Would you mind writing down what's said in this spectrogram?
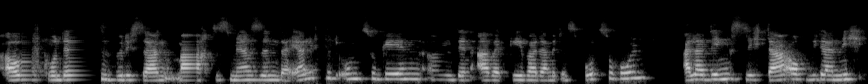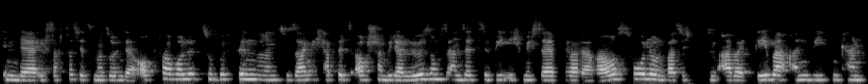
Aufgrund dessen würde ich sagen, macht es mehr Sinn, da ehrlich mit umzugehen, ähm, den Arbeitgeber damit ins Boot zu holen. Allerdings sich da auch wieder nicht in der, ich sage das jetzt mal so, in der Opferrolle zu befinden, sondern zu sagen, ich habe jetzt auch schon wieder Lösungsansätze, wie ich mich selber da raushole und was ich dem Arbeitgeber anbieten kann,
